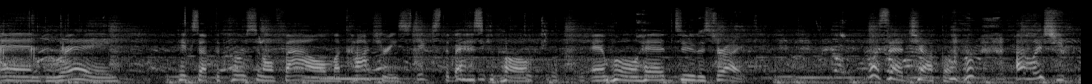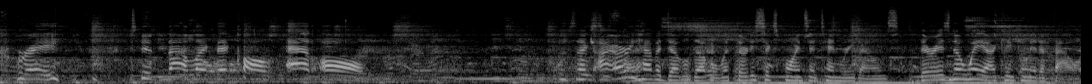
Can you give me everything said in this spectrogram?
And Gray picks up the personal foul. McCoughtry sticks the basketball and will head to the stripe. What's that chuckle? Allisha Gray did not like that call at all. It's like I already have a double double with 36 points and 10 rebounds. There is no way I can commit a foul,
